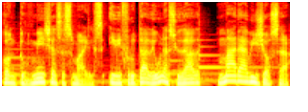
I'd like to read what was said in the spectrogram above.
con tus millas Smiles y disfruta de una ciudad maravillosa.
